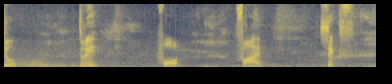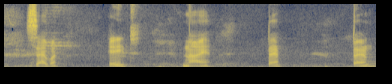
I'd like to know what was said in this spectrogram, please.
two three four five six seven eight nine ten ten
